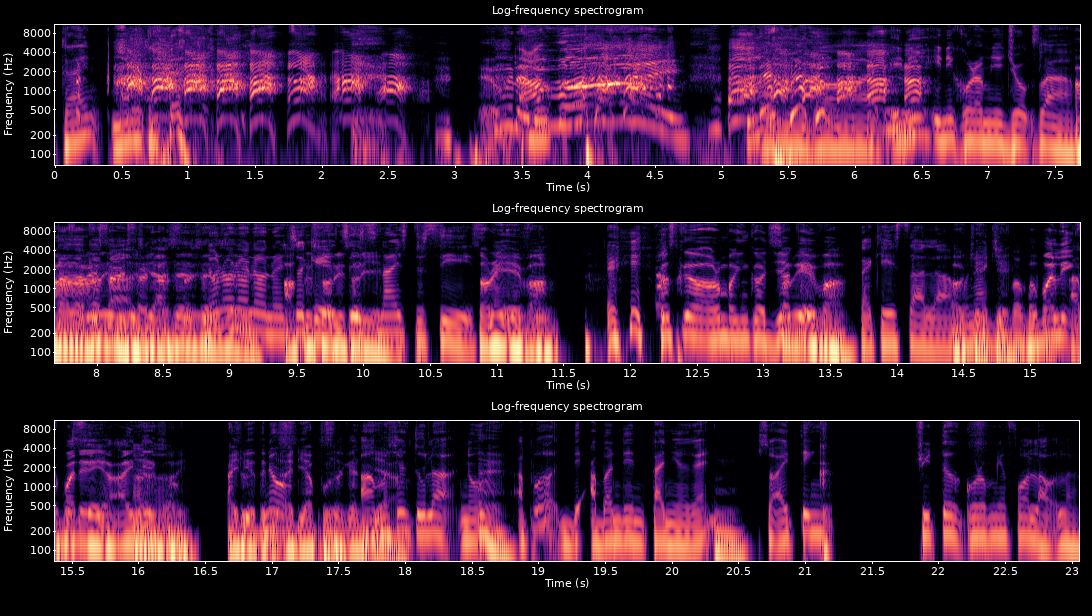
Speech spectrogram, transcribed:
kan? Mana tahu. Amboi. Oh my God. Ini ini korang punya jokes lah. Sorry, sorry, sorry. sorry, No, no, no, no, no. It's okay. sorry, It's, it's sorry. nice to see. It's Sorry, nice Eva. Kau suka orang panggil kau Jia Sorry, ke Eva? tak kisahlah. Okay, Munajib okay. apa- Berbalik kepada yang idea tu. sorry. Idea tadi. No. Idea apa? Silakan Ah, je. macam tu lah. No, Eh. apa? Abang Din tanya kan. Hmm. So I think cerita korang punya fallout lah.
